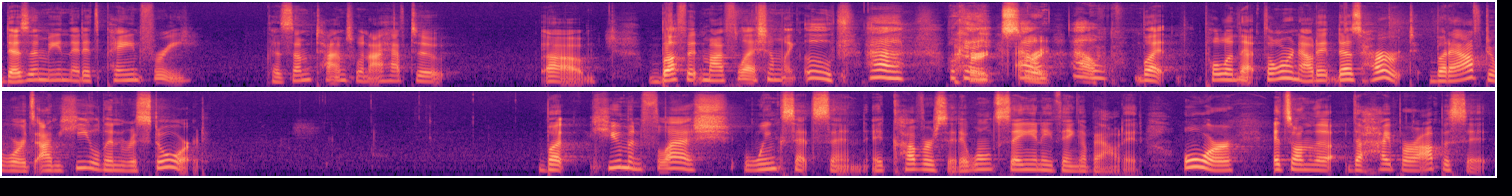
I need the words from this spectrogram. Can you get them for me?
Doesn't mean that it's pain free, because sometimes when I have to um, buffet my flesh, I'm like, ooh, ah, okay, hurts, ow, right. ow. But pulling that thorn out, it does hurt. But afterwards, I'm healed and restored. But human flesh winks at sin. It covers it. It won't say anything about it. Or it's on the, the hyper opposite.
